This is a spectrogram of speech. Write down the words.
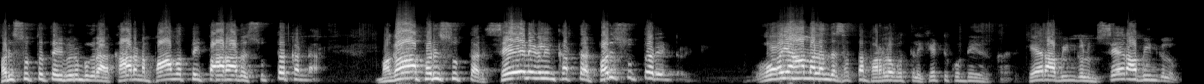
பரிசுத்தத்தை விரும்புகிறார். காரணம் பாவத்தை பாராத சுத்த கண்ணர் மகா பரிசுத்தர் சேனைகளின் கர்த்தர் பரிசுத்தர் என்று ஓயாமல் அந்த சத்தம் பரலோகத்தில் கேட்டுக்கொண்டே இருக்கிறது. கேராபீன்களும் சேராபீன்களும்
